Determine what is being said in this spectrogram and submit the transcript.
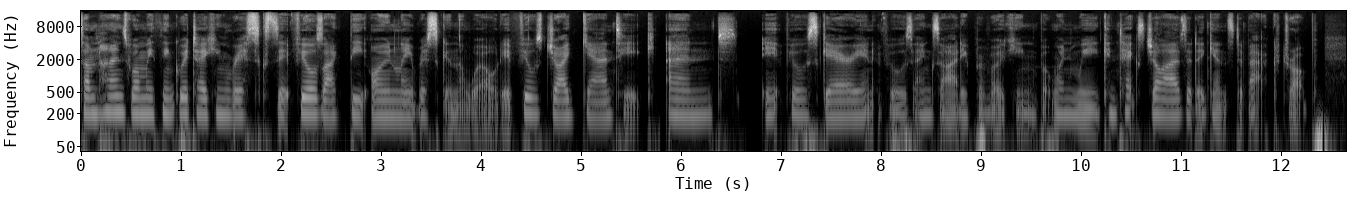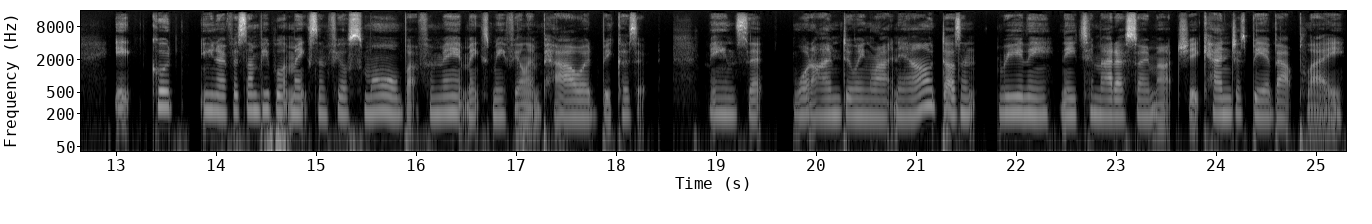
Sometimes when we think we're taking risks it feels like the only risk in the world. It feels gigantic and it feels scary and it feels anxiety provoking. But when we contextualize it against a backdrop, it could, you know, for some people it makes them feel small, but for me it makes me feel empowered because it means that what I'm doing right now doesn't really need to matter so much. It can just be about play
